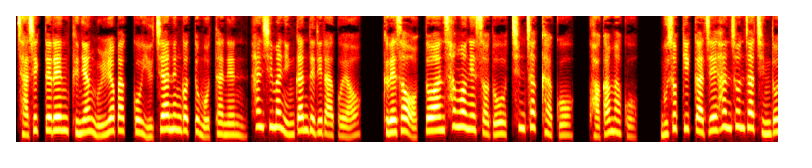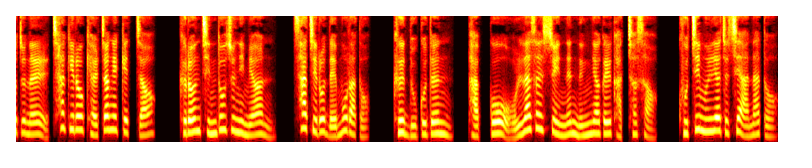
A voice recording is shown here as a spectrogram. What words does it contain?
자식들은 그냥 물려받고 유지하는 것도 못하는 한심한 인간들이라고요. 그래서 어떠한 상황에서도 침착하고 과감하고 무섭기까지 한 손자 진도준을 차기로 결정했겠죠. 그런 진도준이면 사지로 내모라도 그 누구든 밟고 올라설 수 있는 능력을 갖춰서 굳이 물려주지 않아도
